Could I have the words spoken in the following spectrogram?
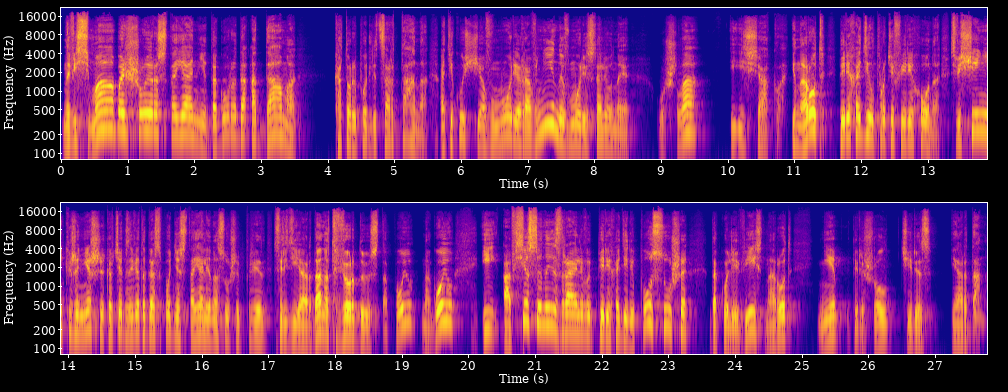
на весьма большое расстояние до города Адама, который подле Цартана, а текущая в море равнины, в море соленые, ушла и иссякла. И народ переходил против Иерихона. Священники же, несшие ковчег Завета Господня, стояли на суше среди Иордана твердую стопою, ногою, и, а все сыны Израилевы переходили по суше, доколе весь народ не перешел через Иордан.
